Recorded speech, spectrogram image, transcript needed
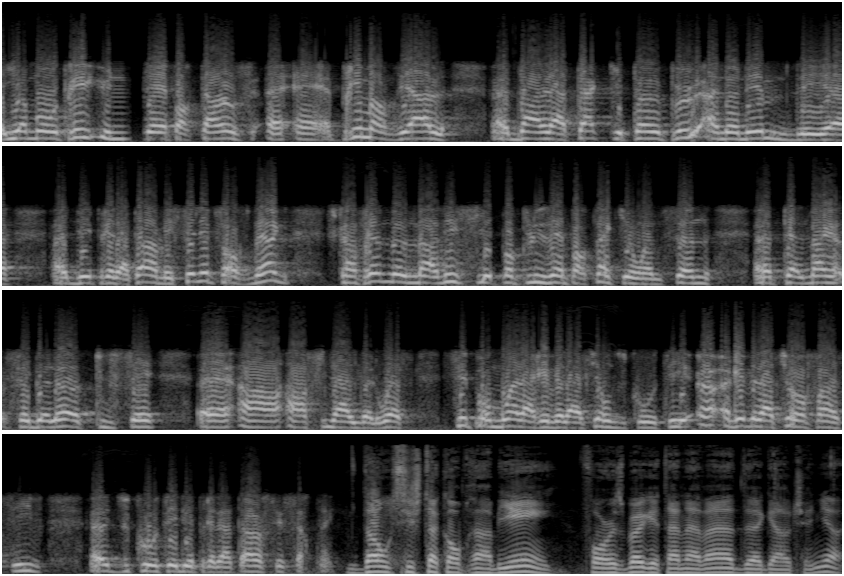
il a montré une importance primordiale dans l'attaque qui est un peu anonyme des, des prédateurs. Mais Philippe Forsberg, je suis en train de me demander s'il n'est pas plus important que Johansson, tellement ce gars-là a tout fait en, en finale de l'Ouest c'est pour moi la révélation du côté, euh, révélation offensive euh, du côté des prédateurs, c'est certain. Donc, si je te comprends bien, Forsberg est en avant de Galchenyuk.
